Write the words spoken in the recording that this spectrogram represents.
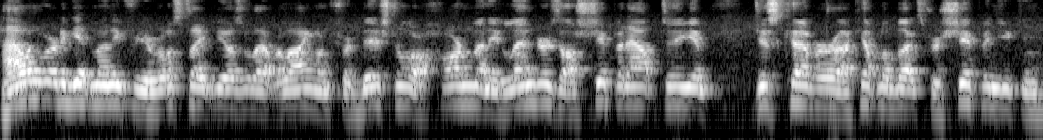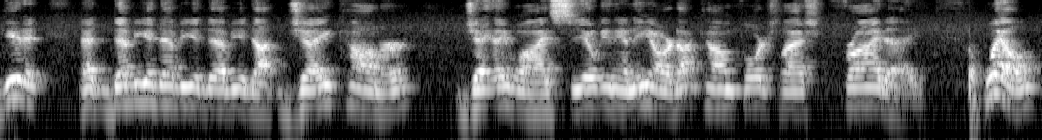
How and where to get money for your real estate deals without relying on traditional or hard money lenders. I'll ship it out to you. Just cover a couple of bucks for shipping. You can get it at www.jayconner, J-A-Y-C-O-N-N-E-R dot com forward slash Friday. Well,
